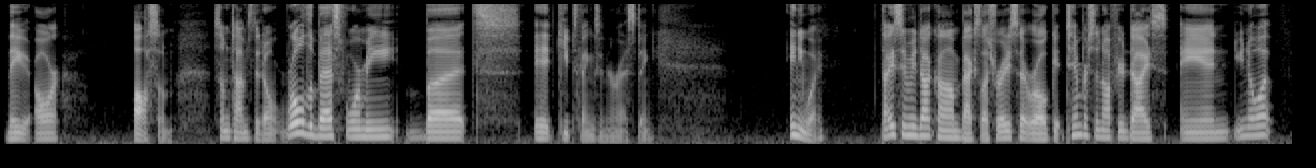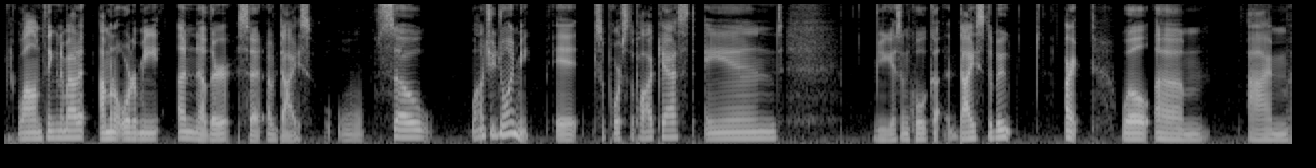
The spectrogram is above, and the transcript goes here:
They are awesome. Sometimes they don't roll the best for me, but it keeps things interesting. Anyway, DiceEnvy.com backslash ready set roll. Get 10% off your dice. And you know what? While I'm thinking about it, I'm going to order me another set of dice. So why don't you join me? It supports the podcast and you get some cool dice to boot. All right. Well, um, I'm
